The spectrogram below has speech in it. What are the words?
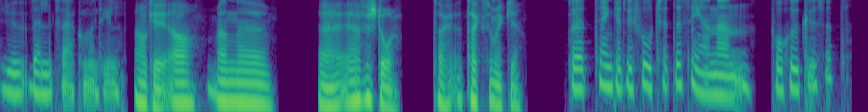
är du väldigt välkommen till. Okej, ja, men eh, eh, jag förstår. Tack, tack så mycket. Och jag tänker att vi fortsätter scenen på sjukhuset.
